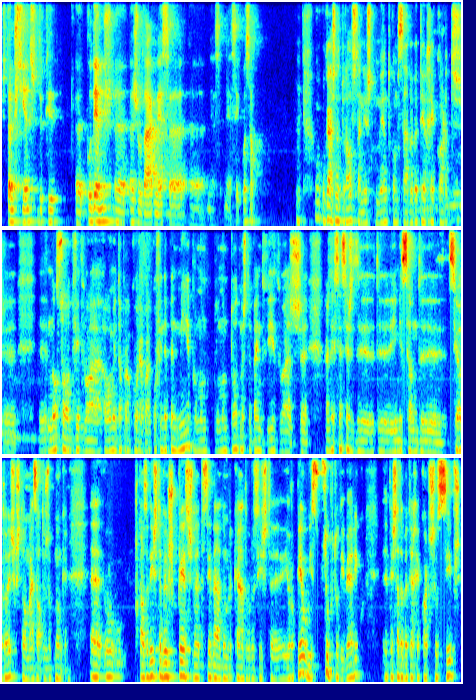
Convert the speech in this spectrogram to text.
estamos cientes de que eh, podemos eh, ajudar nessa, eh, nessa, nessa equação. O gás natural está neste momento, como sabe, a bater recordes, não só devido ao aumento da procura agora com o fim da pandemia, pelo mundo, pelo mundo todo, mas também devido às, às licenças de, de emissão de CO2 que estão mais altas do que nunca. Por causa disto, também os preços da eletricidade no mercado grossista europeu, e sobretudo ibérico, têm estado a bater recordes sucessivos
